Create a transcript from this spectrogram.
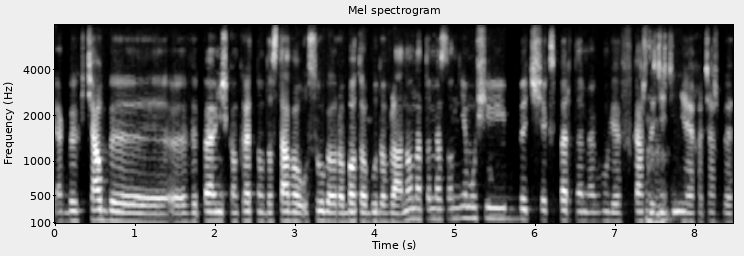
jakby chciałby e, wypełnić konkretną dostawą, usługą, robotą budowlaną, natomiast on nie musi być ekspertem, jak mówię, w każdej mhm. dziedzinie, chociażby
